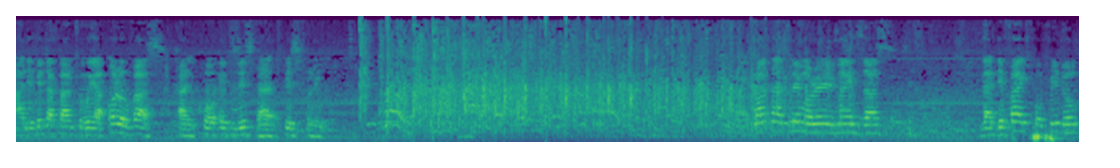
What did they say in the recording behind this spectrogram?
and a better country where all of us can coexist peacefully. Franca's memory reminds us that the fight for freedom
